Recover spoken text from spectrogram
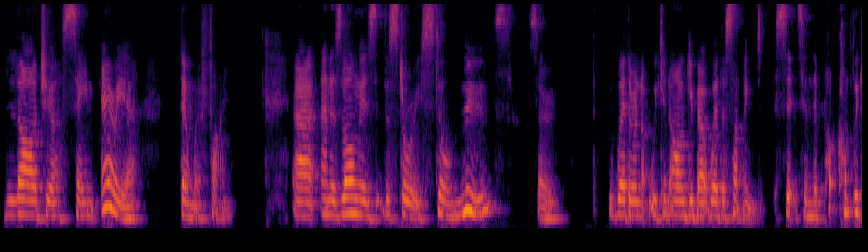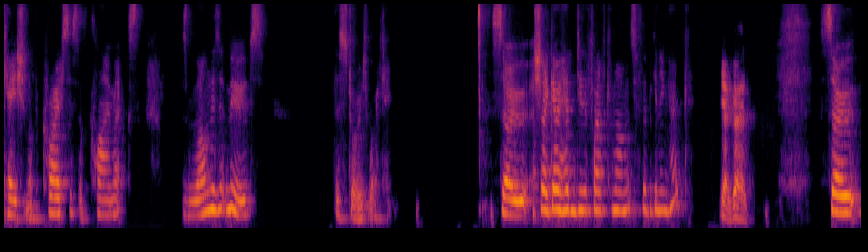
larger same area, then we're fine. Uh, and as long as the story still moves, so whether or not we can argue about whether something sits in the complication of the crisis of climax, as long as it moves, the story's working. So, should I go ahead and do the five commandments for the beginning hook? Yeah, go ahead. So,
